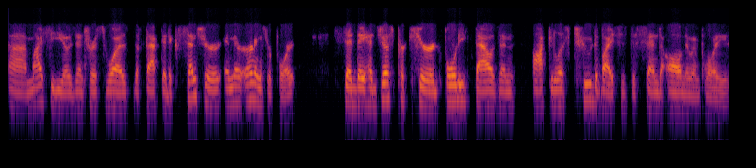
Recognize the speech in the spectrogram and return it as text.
uh, my CEO's interest was the fact that Accenture, in their earnings report, said they had just procured 40,000 Oculus 2 devices to send to all new employees.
